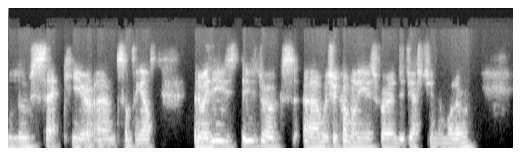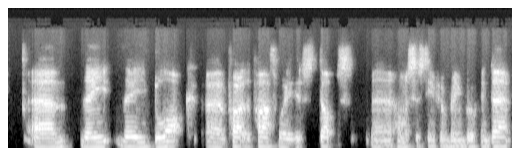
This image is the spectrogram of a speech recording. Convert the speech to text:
Losec here and something else. Anyway, these these drugs, uh, which are commonly used for indigestion and whatever, um, they they block uh, part of the pathway that stops uh, homocysteine from being broken down,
